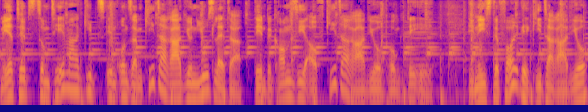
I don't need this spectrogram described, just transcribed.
Mehr Tipps zum Thema gibt's in unserem Kita Radio Newsletter. Den bekommen Sie auf kitaradio.de. Die nächste Folge Kita Radio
